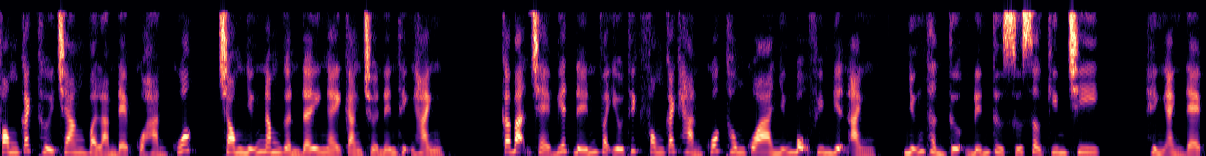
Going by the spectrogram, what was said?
Phong cách thời trang và làm đẹp của Hàn Quốc trong những năm gần đây ngày càng trở nên thịnh hành. Các bạn trẻ biết đến và yêu thích phong cách Hàn Quốc thông qua những bộ phim điện ảnh, những thần tượng đến từ xứ sở Kim Chi. Hình ảnh đẹp,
